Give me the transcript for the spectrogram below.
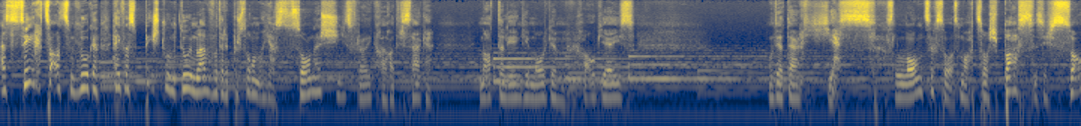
eine Sicht zu Schauen, hey, was bist du und du im Leben von dieser Person? Und ich habe so eine scheiß Freude gehabt, ich kann dir sagen. Nathalie, die Morgen halb eins. Und ich dachte, yes, es lohnt sich so, es macht so Spass, es ist so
